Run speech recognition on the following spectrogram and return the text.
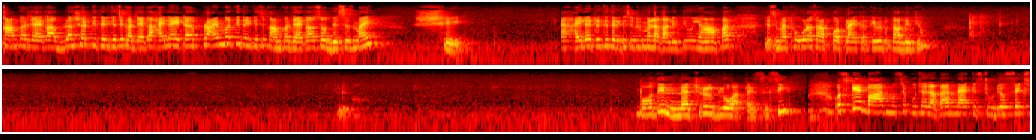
काम कर जाएगा ब्लशर के तरीके से कर जाएगा हाइलाइटर प्राइमर के तरीके से काम कर जाएगा so this is my shade highlighter के तरीके से भी मैं लगा लेती हूँ यहाँ पर, जैसे मैं थोड़ा सा आपको अप्लाई करके भी बता देती हूँ। बहुत ही नेचुरल ग्लो आता है इससे सी उसके बाद मुझसे पूछा जाता है मैक स्टूडियो फिक्स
